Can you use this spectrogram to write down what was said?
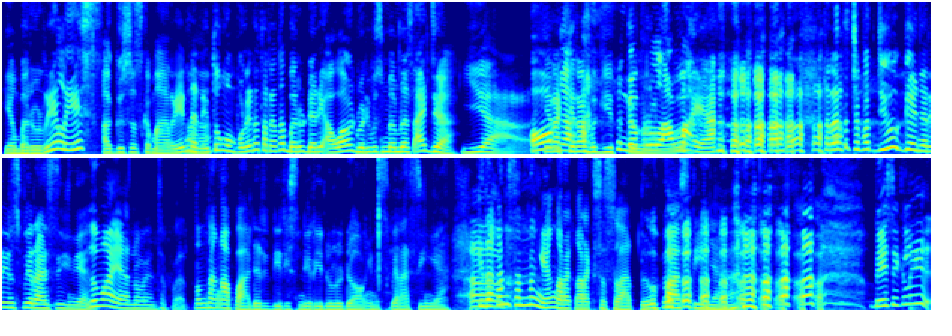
Yang baru rilis Agustus kemarin Dan Aha. itu ngumpulinnya ternyata baru dari awal 2019 aja Iya, Oh, kira-kira begitu. Nggak perlu lama ya Ternyata cepet juga nyari inspirasinya Lumayan, lumayan cepat. Tentang apa dari diri sendiri dulu dong inspirasinya Kita kan seneng ya ngorek-ngorek sesuatu pastinya. Basically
